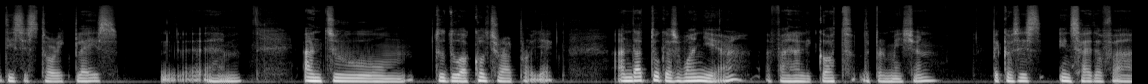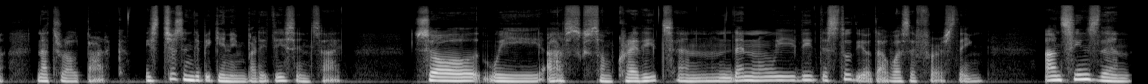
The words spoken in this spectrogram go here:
this historic place um, and to to do a cultural project. And that took us one year. I finally got the permission because it's inside of a natural park. It's just in the beginning, but it is inside. So we asked some credits and then we did the studio. That was the first thing. And since then,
